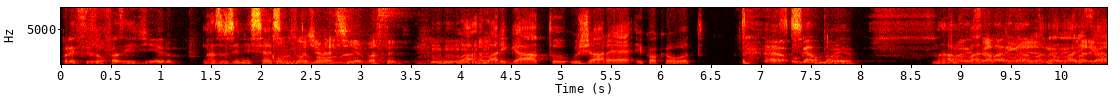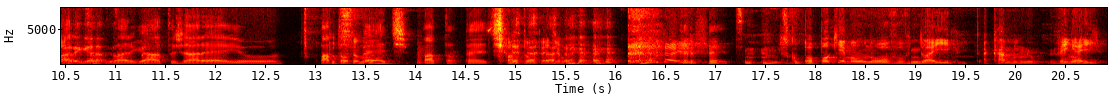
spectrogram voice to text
precisam fazer dinheiro. Mas os iniciais Como são muito bons, né? dinheiro bastante. O La Larigato, o Jaré e qual que é o outro? o Gatonho. Não, ah, não, esse é o Larigato, né? Larigato, Larigato. Larigato, Jaré e o... Patoped. Patoped. Patoped é muito bom. Perfeito. Desculpa, Pokémon novo vindo aí, a caminho, vem aí.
